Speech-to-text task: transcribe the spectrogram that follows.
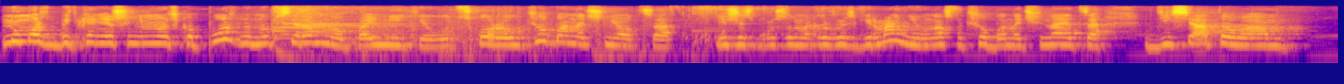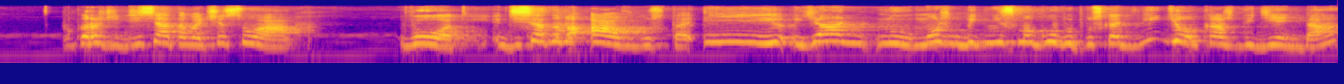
ну, может быть, конечно, немножко позже, но все равно поймите, вот скоро учеба начнется. Я сейчас просто нахожусь в Германии, у нас учеба начинается 10, ну, короче, 10 числа. Вот, 10 августа. И я, ну, может быть, не смогу выпускать видео каждый день, да,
